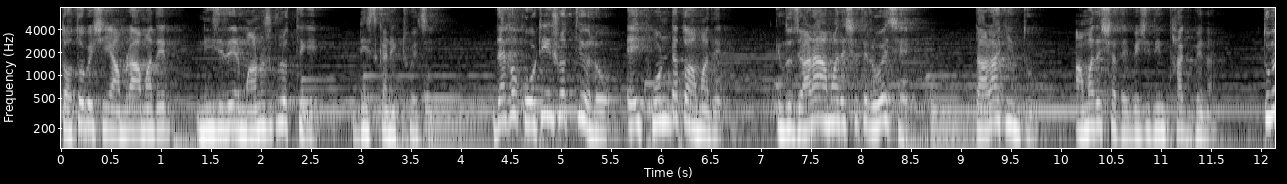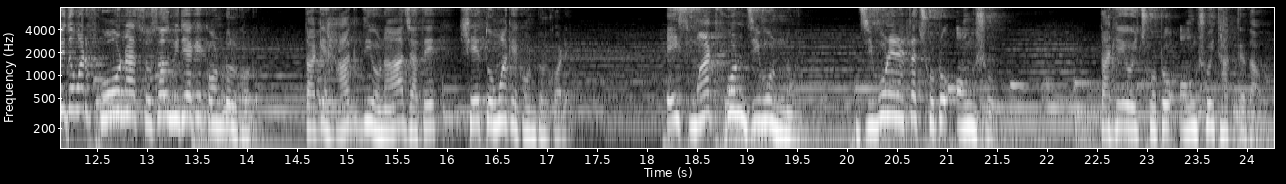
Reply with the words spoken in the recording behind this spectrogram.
তত বেশি আমরা আমাদের নিজেদের মানুষগুলোর থেকে ডিসকানেক্ট হয়েছি। দেখো, কঠিন সত্যি হলো, এই ফোনটা তো আমাদের। কিন্তু যারা আমাদের সাথে রয়েছে, তারা কিন্তু আমাদের সাথে বেশি দিন থাকবে না। তুমি তোমার ফোন আর সোশ্যাল মিডিয়াকে কন্ট্রোল করো। তাকে হাক দিও না, যাতে সে তোমাকে কন্ট্রোল করে। এই স্মার্টফোন জীবন নয়, জীবনের একটা ছোট অংশ। তাকে ওই ছোট অংশই থাকতে দাও।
